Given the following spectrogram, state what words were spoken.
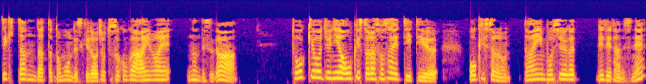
てきたんだったと思うんですけど、ちょっとそこが曖昧なんですが、東京ジュニアオーケストラソサエティっていうオーケストラの団員募集が出てたんですね。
